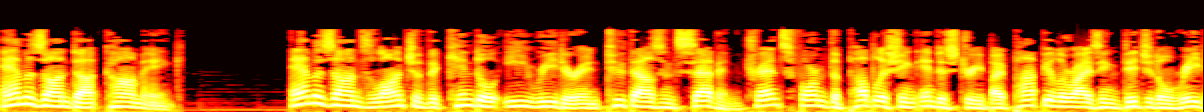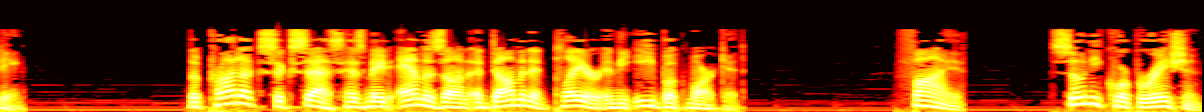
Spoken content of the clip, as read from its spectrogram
Amazon.com Inc. Amazon's launch of the Kindle e-reader in 2007 transformed the publishing industry by popularizing digital reading. The product's success has made Amazon a dominant player in the e-book market. 5. Sony Corporation.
